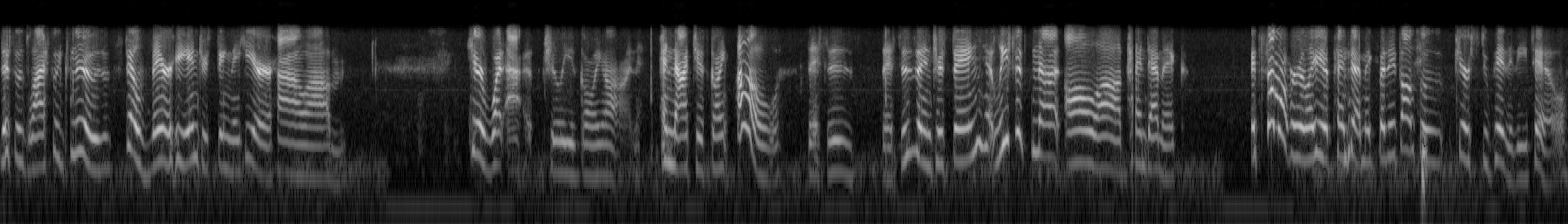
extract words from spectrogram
this was last week's news, it's still very interesting to hear how um hear what actually is going on, and not just going, oh, this is this is interesting. At least it's not all uh pandemic. It's somewhat related to pandemic, but it's also pure stupidity too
